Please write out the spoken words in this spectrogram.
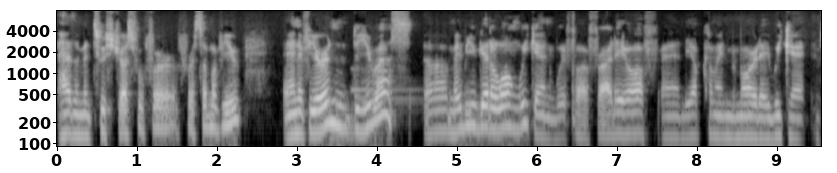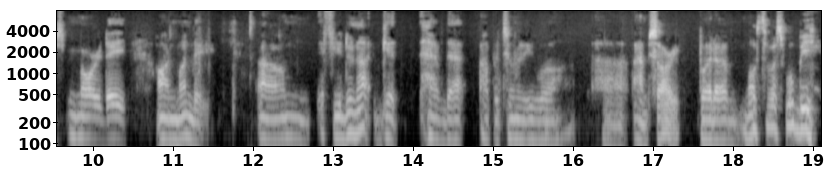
hasn't been too stressful for for some of you. And if you're in the U.S., uh, maybe you get a long weekend with uh, Friday off and the upcoming Memorial Day weekend, Memorial Day on Monday. Um, if you do not get have that opportunity, well, uh, I'm sorry, but um, most of us will be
